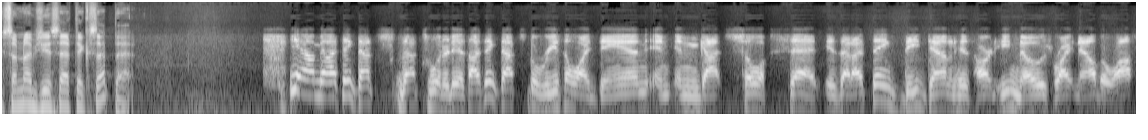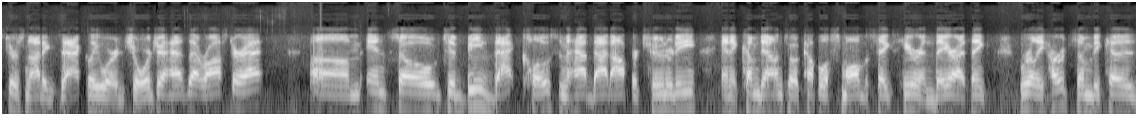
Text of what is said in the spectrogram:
sometimes you just have to accept that. Yeah, I mean, I think that's that's what it is. I think that's the reason why Dan and, and got so upset is that I think deep down in his heart he knows right now the roster's not exactly where Georgia has that roster at. Um, and so to be that close and to have that opportunity and it come down to a couple of small mistakes here and there, I think really hurts him because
